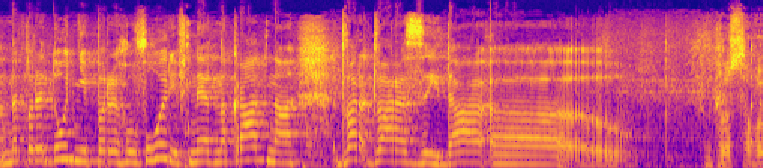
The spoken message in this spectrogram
е, напередодні переговорів неоднократно два, два рази да, Просто ви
